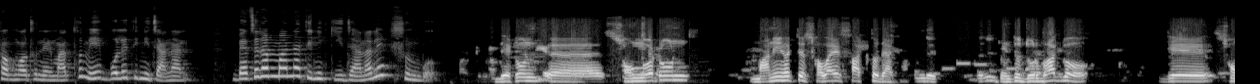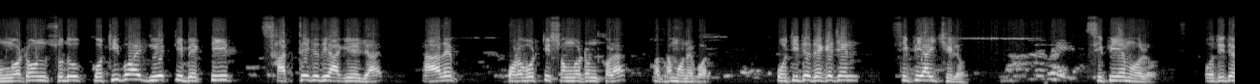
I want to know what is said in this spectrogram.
সংগঠনের মাধ্যমে বলে তিনি জানান। বেচারাম মান্না তিনি কি জানালেন? শুনব। দেখুন সংগঠন মানে হচ্ছে সবাই স্বার্থ দেখা। কিন্তু দুর্ভাগ্য যে সংগঠন শুধু কতিপয় দু একটি ব্যক্তির স্বার্থে যদি আগিয়ে যায়, তাহলে পরবর্তী সংগঠন করার কথা মনে পড়ে। অতীতে দেখেছেন সিপিআই ছিল, সিপিএম হলো। অতীতে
